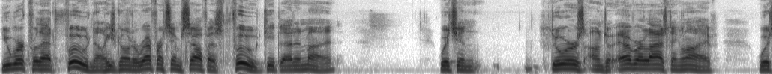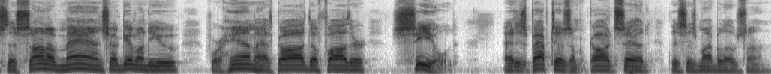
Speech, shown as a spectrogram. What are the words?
You work for that food. Now, he's going to reference himself as food, keep that in mind, which endures unto everlasting life, which the Son of Man shall give unto you, for him hath God the Father sealed. At his baptism, God said, this is my beloved Son.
